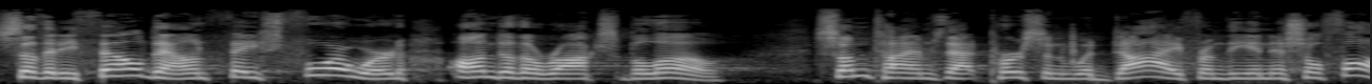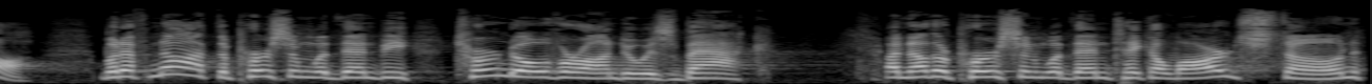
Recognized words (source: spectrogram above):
so that he fell down face forward onto the rocks below. Sometimes that person would die from the initial fall. But if not, the person would then be turned over onto his back. Another person would then take a large stone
